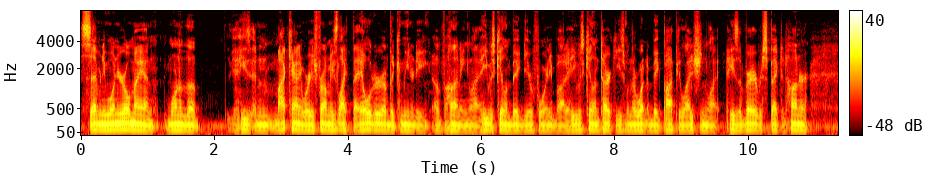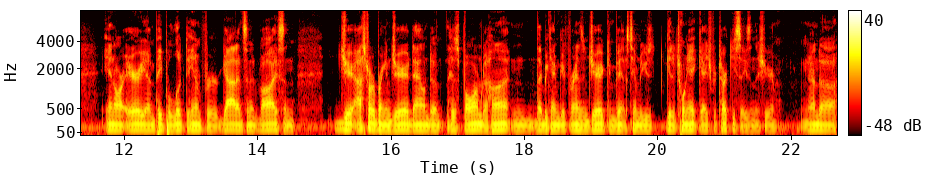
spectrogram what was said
71 year old man. One of the he's in my county where he's from. He's like the elder of the community of hunting. Like he was killing big deer before anybody. He was killing turkeys when there wasn't a big population. Like he's a very respected hunter in our area, and people look to him for guidance and advice. And Jer- I started bringing Jared down to his farm to hunt, and they became good friends. And Jared convinced him to use, get a 28 gauge for turkey season this year, and uh,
